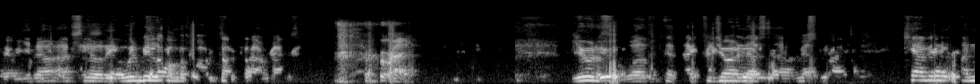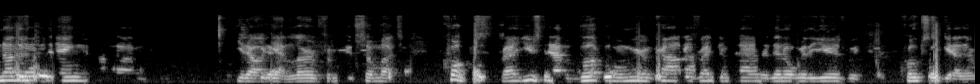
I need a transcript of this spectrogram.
here, you know, absolutely. It wouldn't be long before we talk about rap. right. Beautiful. Well, thanks for joining us, uh, Mr. Price. Kevin, another thing, um, you know, again, learn from you so much. Quotes, right? Used to have a book when we were in college, write them down, and then over the years we quotes together.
